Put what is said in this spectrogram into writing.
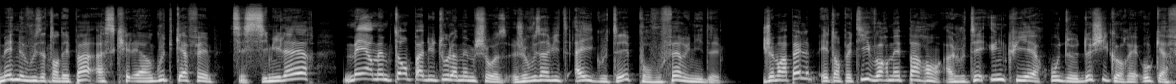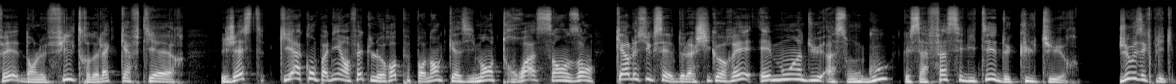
mais ne vous attendez pas à ce qu'elle ait un goût de café. C'est similaire, mais en même temps pas du tout la même chose. Je vous invite à y goûter pour vous faire une idée. Je me rappelle, étant petit, voir mes parents ajouter une cuillère ou deux de chicorée au café dans le filtre de la cafetière. Geste qui a accompagné en fait l'Europe pendant quasiment 300 ans, car le succès de la chicorée est moins dû à son goût que sa facilité de culture. Je vous explique.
